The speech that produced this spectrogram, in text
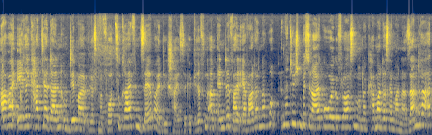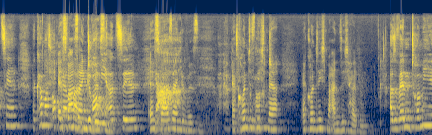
Aber Erik hat ja dann, um dem mal das mal vorzugreifen, selber in die Scheiße gegriffen am Ende, weil er war dann da natürlich ein bisschen Alkohol geflossen und dann kann man das ja mal einer Sandra erzählen. Da kann man es auch es gerne mal sein Tommy Gewissen. erzählen. Es Ja. war sein Gewissen. Er konnte es nicht mehr, er konnte nicht mehr an sich halten. Also wenn Tommy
